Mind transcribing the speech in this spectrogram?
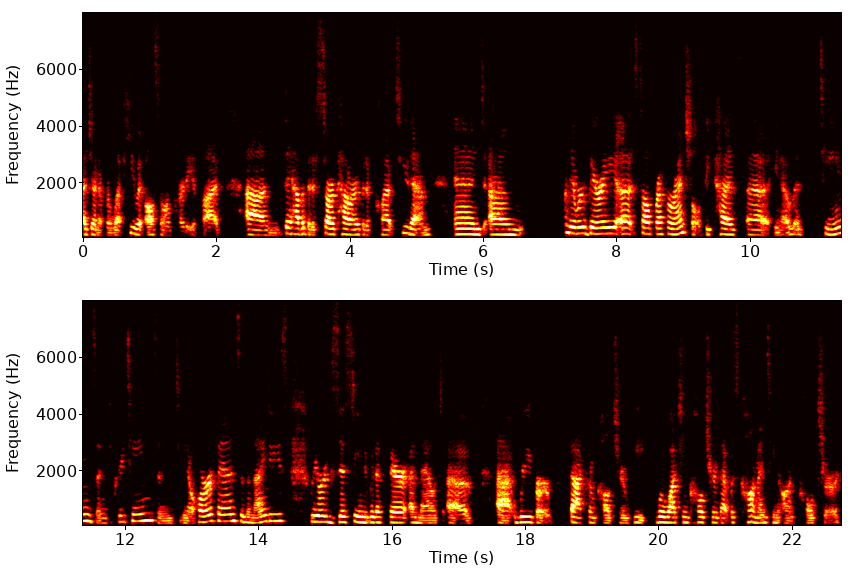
a Jennifer Love Hewitt, also on Party of Five. Um, they have a bit of star power, a bit of clout to them, and um, they were very uh, self-referential because, uh, you know, as teens and preteens and you know horror fans in the 90s we were existing with a fair amount of uh, reverb back from culture we were watching culture that was commenting on culture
